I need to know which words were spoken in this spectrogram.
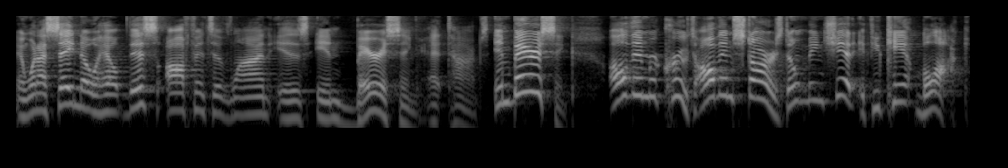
And when I say no help, this offensive line is embarrassing at times. Embarrassing. All them recruits, all them stars don't mean shit if you can't block.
